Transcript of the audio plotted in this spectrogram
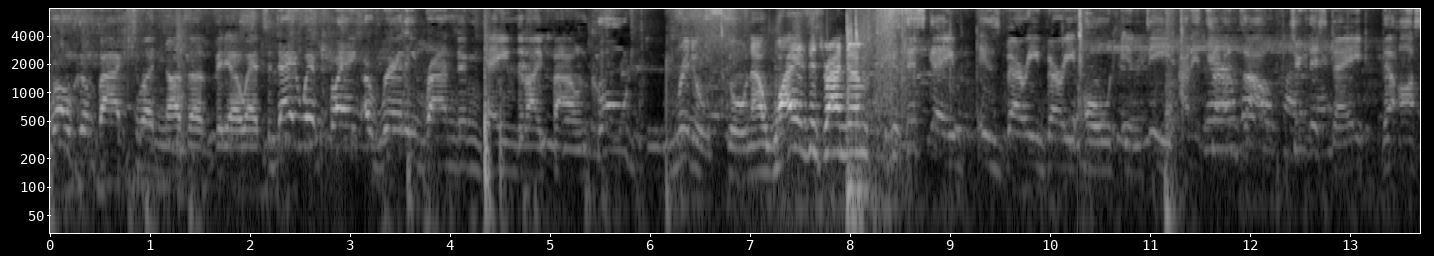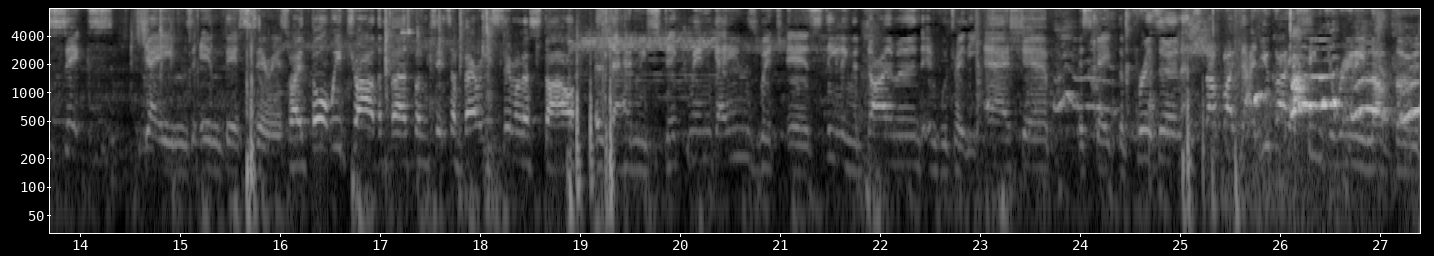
welcome back to another video where today we're playing a really random game that I found called Riddle School. Now, why is this random? Because this game is very, very old indeed, and it turns out, to this day, there are six games in this series. So I thought we'd try out the first one because it's a very similar style as the Henry Stickmin games, which is stealing the diamond, infiltrate the airship, escape the prison, and stuff like that. You guys seem to really love those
